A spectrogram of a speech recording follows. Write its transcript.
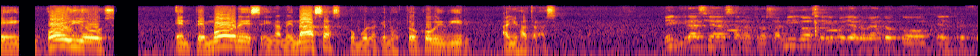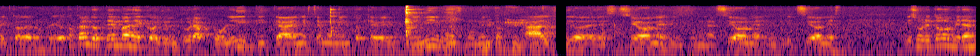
en odios, en temores, en amenazas como la que nos tocó vivir años atrás. Bien, gracias a nuestros amigos. Seguimos dialogando con el prefecto de los ríos, tocando temas de coyuntura política en este momento que vi- vivimos, momentos álgidos de decisiones, de impugnaciones, de inscripciones y sobre todo mirando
